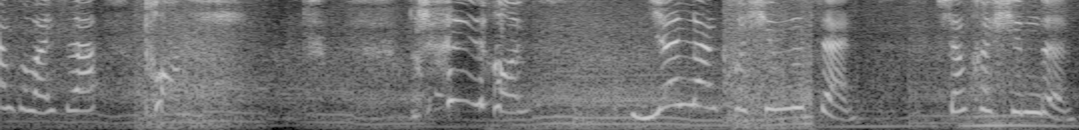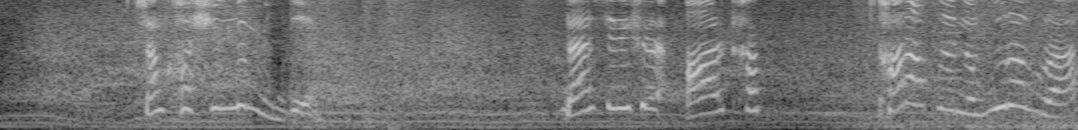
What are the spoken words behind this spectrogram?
lan kolaysa. Paş. Gel lan. Gel lan kaşındın sen. Sen kaşındın. Sen kaşındın bildiğin. Ben seni şöyle arka taraflarına vura vura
